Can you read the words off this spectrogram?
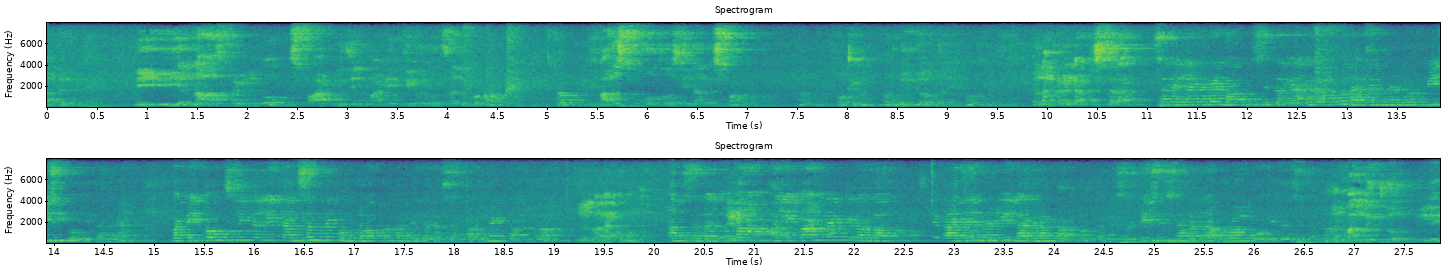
ಅರ್ಥದಲ್ಲಿ ಈ ಈ ಎಲ್ಲ ಹಾಸ್ಪಿಟ್ಲಿಗೂ ಸ್ಪಾಟ್ ವಿಸಿಟ್ ಮಾಡಿ ತಿಂಗಳು ಒಂದ್ಸಲ ರಿಪೋರ್ಟ್ ಮಾಡಬೇಕು. ಆದಷ್ಟು ಒಂದು ವರ್ಷ ಮಿಸ್ ಮಾಡಬೇಕು. ಓಕೆ ಓಕೆ ಅದು ನಿಮ್ಮ ಜವಾಬ್ದಾರಿ. ಎಲ್ಲ ಕಡೆ ಡಾಕ್ಟರ್ಸ್ ಸರ್ ಎಲ್ಲ ಕಡೆ ಡಾಕ್ಟರ್ಸ್ ಇದ್ದಾರೆ. ಅದರಲ್ಲೂ ರಾಜೇಂದ್ರ ಪಿ ಜಿಗೆ ಹೋಗಿದ್ದಾರೆ. ಬಟ್ ಈ ಕೌನ್ಸಿಲಿಂಗ್ ಅಲ್ಲಿ ಕನ್ಸಂಟ್ರೇಟ್ ಒಂದು ಡಾಕ್ಟರ್ ಬಂದಿದ್ದಾರೆ ಸರ್ ಪರ್ಮನೆಂಟ್ ಡಾಕ್ಟರ್ ಸರ್ ಅದು ಅಲ್ಲಿ ಕಾಂಟ್ರಾಕ್ಟ್ ಇರೋ ಡಾಕ್ಟರ್ ಮೋಸ್ಟ್ಲಿ ರಾಜೇಂದ್ರಹಳ್ಳಿ ಇಲ್ಲಿ ಅಗ್ರಂಗ್ ಹಾಕ್ಕೊಡ್ತಾರೆ ಸರ್. ಡಿ ಸಿ ಸರ್ ಹತ್ರ ಅಪ್ರೂವಲ್ ಹೋಗಿದೆ ಸರ್ ಅಲ್ಲಿದ್ದು ಇಲ್ಲಿ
